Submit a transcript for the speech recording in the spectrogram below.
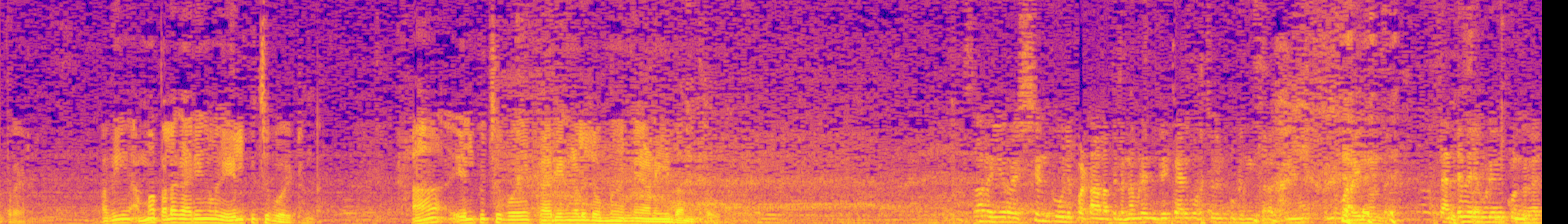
അത്രയേ അത് ഈ അമ്മ പല കാര്യങ്ങളും ഏൽപ്പിച്ചു പോയിട്ടുണ്ട്. ആ ഏൽപ്പിച്ചു പോയ കാര്യങ്ങളിൽ ഒന്ന് തന്നെയാണ് ഈ ബന്ധവും സാർ ഈ റഷ്യൻ കൂലിപ്പട്ടാളത്തിൽ നമ്മുടെ ഇന്ത്യക്കാർ കുറച്ചുകൂടി കുടുങ്ങി കിടക്കുന്നു എന്ന് പറയുന്നുണ്ട്. രണ്ടുപേരും കൂടി കൊണ്ടുവരാൻ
